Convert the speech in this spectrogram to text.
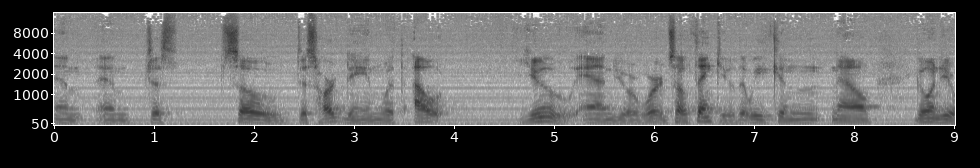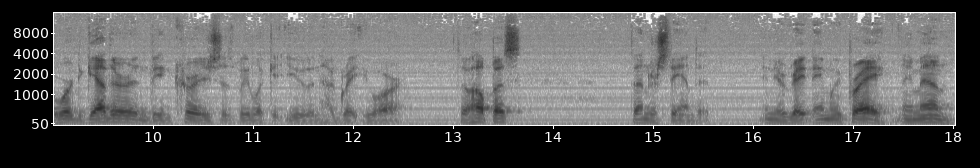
and, and just so disheartening without you and your word. So thank you that we can now go into your word together and be encouraged as we look at you and how great you are. So help us to understand it. In your great name we pray. Amen.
